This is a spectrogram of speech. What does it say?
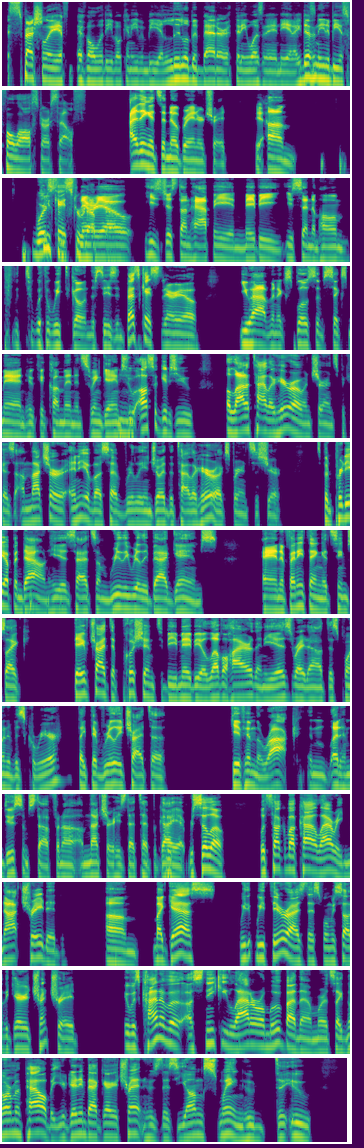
especially if if Oladipo can even be a little bit better than he was in Indiana. He doesn't need to be his full all star self. I think it's a no-brainer trade. Yeah. Um worst Houston case scenario, he's just unhappy and maybe you send him home with, with a week to go in the season. Best case scenario, you have an explosive six man who could come in and swing games, who also gives you a lot of Tyler Herro insurance because I'm not sure any of us have really enjoyed the Tyler Herro experience this year. It's been pretty up and down. He has had some really, really bad games. And if anything, it seems like they've tried to push him to be maybe a level higher than he is right now at this point of his career. Like they've really tried to give him the rock and let him do some stuff. And uh, I'm not sure he's that type of guy yet. Russillo, let's talk about Kyle Lowry, not traded. Um, my guess, we we theorized this when we saw the Gary Trent trade. It was kind of a, a sneaky lateral move by them, where it's like Norman Powell, but you're getting back Gary Trent, who's this young swing who who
